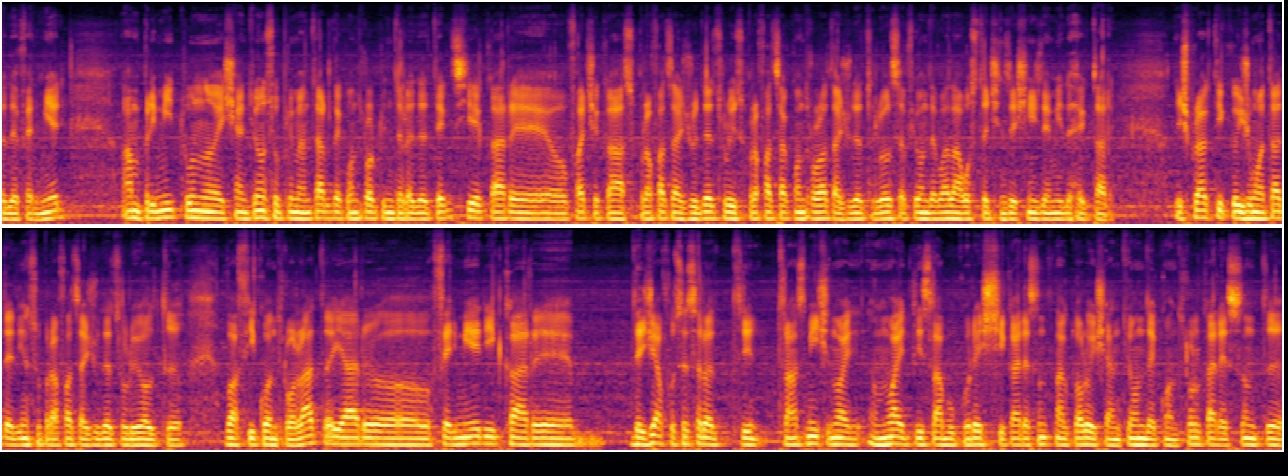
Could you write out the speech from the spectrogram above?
3.500 de fermieri, am primit un eșantion suplimentar de control prin teledetecție care uh, face ca suprafața județului, suprafața controlată a județului să fie undeva la 155.000 de hectare. Deci, practic, jumătate din suprafața județului Olt uh, va fi controlată, iar fermierii care deja fuseseră transmiși în, în whitelist la București și care sunt în actualul eșantion de control, care sunt uh,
